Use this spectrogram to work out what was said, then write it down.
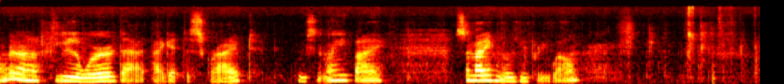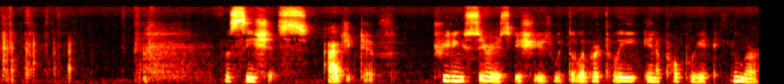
I'm gonna use a word that I get described recently by somebody who knows me pretty well Facetious. Adjective. Treating serious issues with deliberately inappropriate humor.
